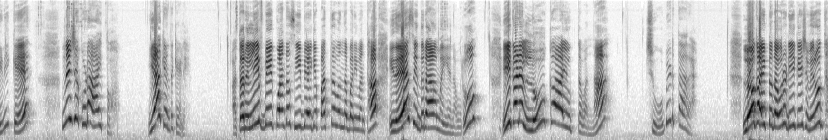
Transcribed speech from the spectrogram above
ಎಣಿಕೆ ನಿಜ ಕೂಡ ಆಯಿತು. ಯಾಕೆ ಅಂತ ಕೇಳಿ. ಆತ ರಿಲೀಫ್ ಬೇಕು ಅಂತ ಸಿ ಬಿ ಐಗೆ ಪತ್ರವನ್ನು ಬರೆಯುವಂತಹ ಇದೇ ಸಿದ್ದರಾಮಯ್ಯನವರು ಈ ಕಡೆ ಲೋಕಾಯುಕ್ತವನ್ನ ಚೂ ಬಿಡ್ತಾರೆ ಲೋಕಾಯುಕ್ತದವರು ಡಿ ಕೆ ಶಿ ವಿರುದ್ಧ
